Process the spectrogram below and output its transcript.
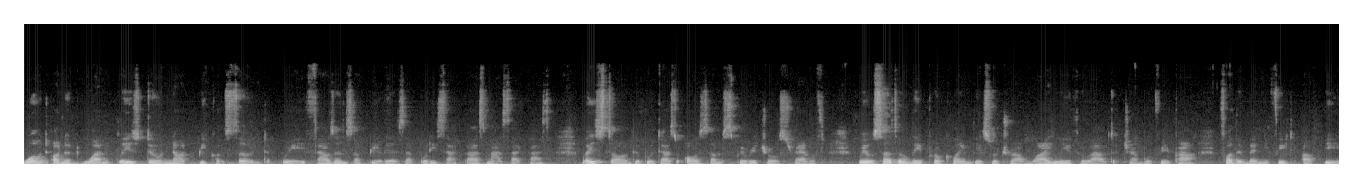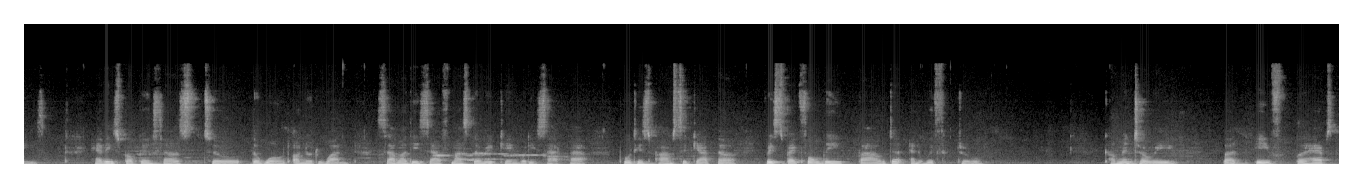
World honored one, please do not be concerned with thousands of billions of bodhisattvas, mahasattvas, based on the Buddha's awesome spiritual strength, We'll certainly proclaim the sutra widely throughout Jambudvipa for the benefit of beings. Having spoken thus to the world honored one, Samadhi self mastery King Bodhisattva put his palms together, respectfully bowed, and withdrew commentary, but if perhaps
